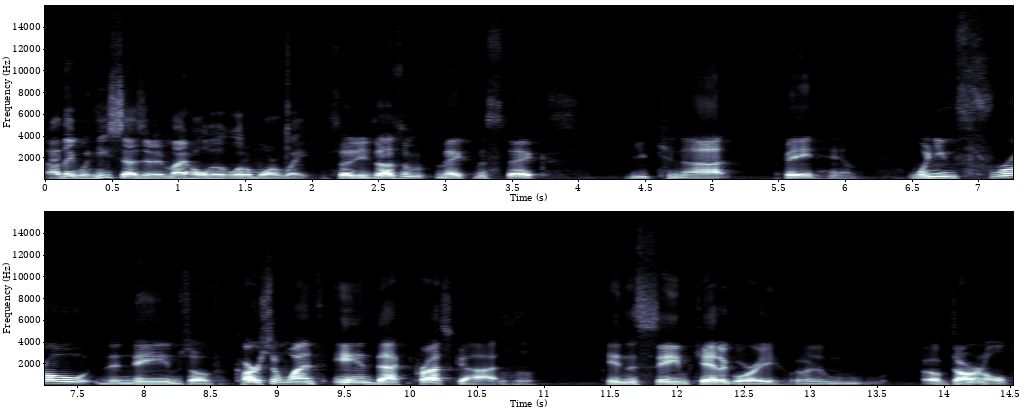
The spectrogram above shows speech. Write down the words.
I think when he says it, it might hold a little more weight. said he doesn't make mistakes. You cannot bait him. When you throw the names of Carson Wentz and Dak Prescott in the same category um, of Darnold,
